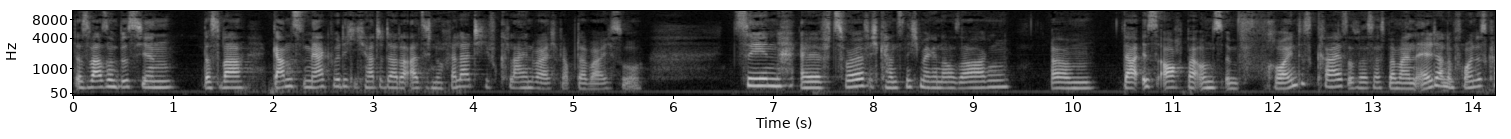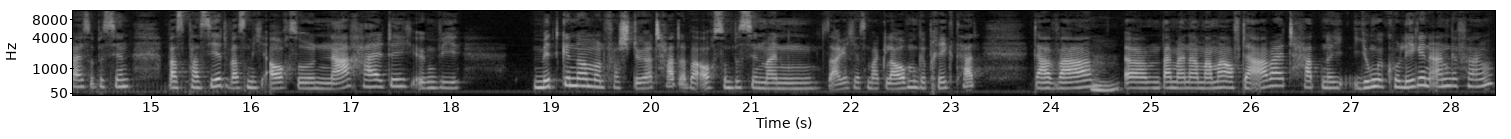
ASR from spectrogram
das war so ein bisschen, das war ganz merkwürdig. Ich hatte da, als ich noch relativ klein war, ich glaube, da war ich so zehn, elf, zwölf, ich kann es nicht mehr genau sagen. Ähm, da ist auch bei uns im Freundeskreis, also das heißt bei meinen Eltern im Freundeskreis so ein bisschen was passiert, was mich auch so nachhaltig irgendwie mitgenommen und verstört hat, aber auch so ein bisschen meinen, sage ich jetzt mal, Glauben geprägt hat Da war mhm. ähm, bei meiner Mama auf der Arbeit, hat eine junge Kollegin angefangen.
